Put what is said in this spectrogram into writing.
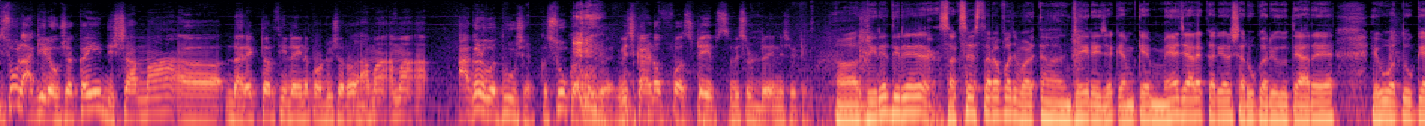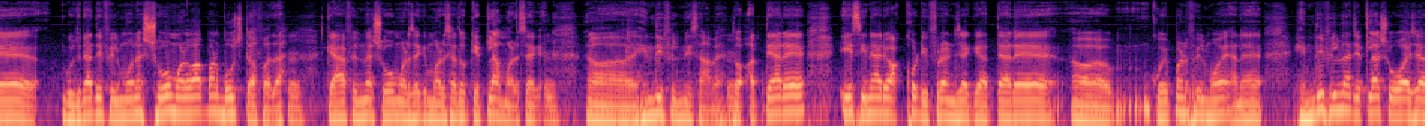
શું લાગી રહ્યું છે? કઈ દિશામાં ડાયરેક્ટરથી લઈને પ્રોડ્યુસરો આમાં આમાં આગળ વધવું છે, કે શું કરવું જોઈએ? Which kind of steps we should initiative ધીરે ધીરે સક્સેસ તરફ જ જઈ રહી છે. કેમ કે મેં જ્યારે કરિયર શરૂ કર્યું હતું, ત્યારે એવું હતું કે ગુજરાતી ફિલ્મોને શો મળવા પણ બહુ જ ટફ હતા. કે આ ફિલ્મને શો મળશે કે મળશે તો કેટલા મળશે? હિન્દી ફિલ્મની સામે. તો અત્યારે એ સિનારીઓ આખો ડિફરન્ટ છે કે અત્યારે કોઈ પણ ફિલ્મ હોય અને હિન્દી ફિલ્મના જેટલા શો હોય છે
